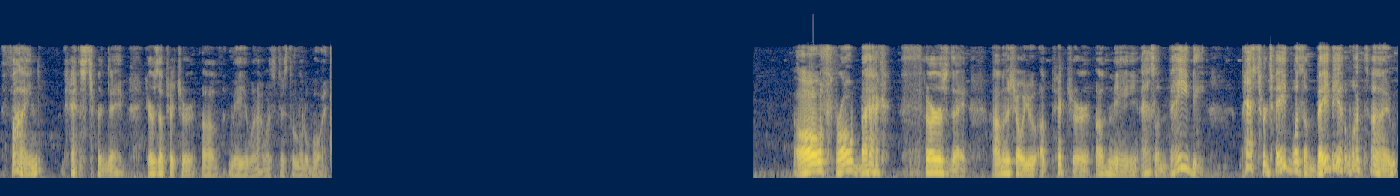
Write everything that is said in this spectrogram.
find Pastor Dave. Here's a picture of me when I was just a little boy. Oh, throwback Thursday. I'm going to show you a picture of me as a baby. Pastor Dave was a baby at one time.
